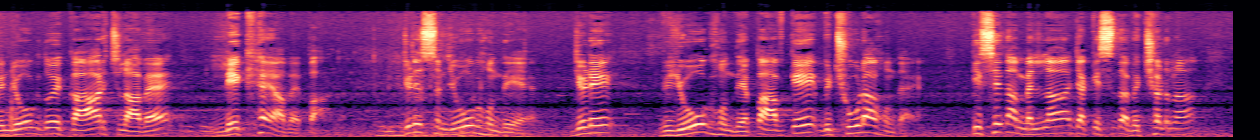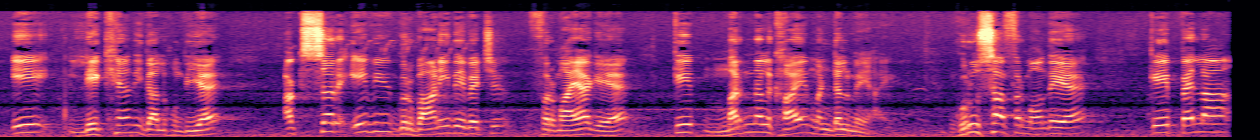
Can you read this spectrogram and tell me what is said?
ਵਿੰਜੋਗ ਦੋਏ ਕਾਰ ਚਲਾਵੇ ਲੇਖਿਆ ਆਵੇ ਭਾਗ। ਜਿਹੜੇ ਸੰਜੋਗ ਹੁੰਦੇ ਆ ਜਿਹੜੇ ਵਿਯੋਗ ਹੁੰਦੇ ਆ ਭਾਵ ਕਿ ਵਿਛੋੜਾ ਹੁੰਦਾ ਹੈ ਕਿਸੇ ਦਾ ਮਿਲਣਾ ਜਾਂ ਕਿਸੇ ਦਾ ਵਿਛੜਨਾ, ਇਹ ਲੇਖਿਆਂ ਦੀ ਗੱਲ ਹੁੰਦੀ ਹੈ ਅਕਸਰ ਇਹ ਵੀ ਗੁਰਬਾਣੀ ਦੇ ਵਿੱਚ ਫਰਮਾਇਆ ਗਿਆ ਹੈ ਕਿ ਮਰਨ ਲਖਾਏ, ਮੰਡਲ ਮੇ ਆਏ। ਗੁਰੂ ਸਾਹਿਬ ਫਰਮਾਉਂਦੇ ਹੈ ਕਿ ਪਹਿਲਾਂ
